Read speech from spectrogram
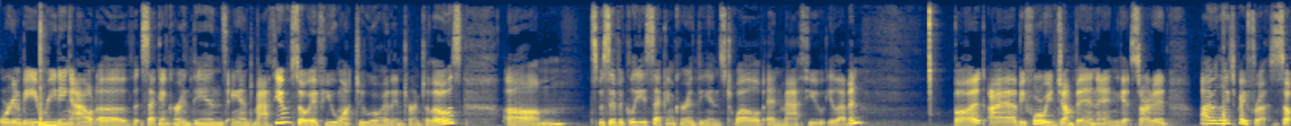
we're going to be reading out of Second Corinthians and Matthew. So if you want to go ahead and turn to those, um, specifically Second Corinthians 12 and Matthew 11. But uh, before we jump in and get started, I would like to pray for us. So,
